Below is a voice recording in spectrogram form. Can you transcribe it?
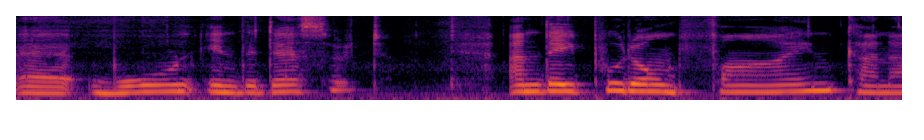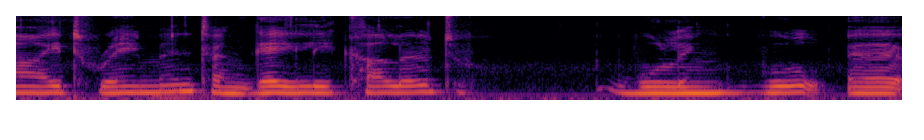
uh, worn in the desert, and they put on fine Canaanite raiment and gaily colored woolen wool, uh,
